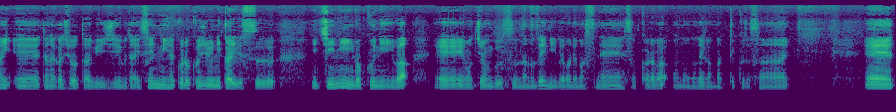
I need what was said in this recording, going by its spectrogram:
はい、えー、田中翔太 BGM 第1262回です。1262は、えー、もちろん偶数なので2で割れますね。そこからは、おのおので頑張ってください。えー、っ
